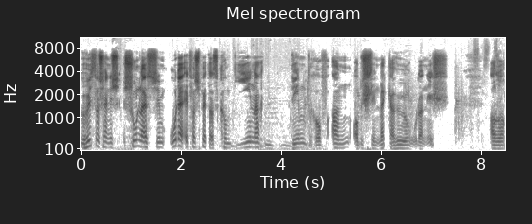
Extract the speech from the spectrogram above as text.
höchstwahrscheinlich schon Livestream oder etwas später. Es kommt je nachdem drauf an, ob ich den Wecker höre oder nicht. Also,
